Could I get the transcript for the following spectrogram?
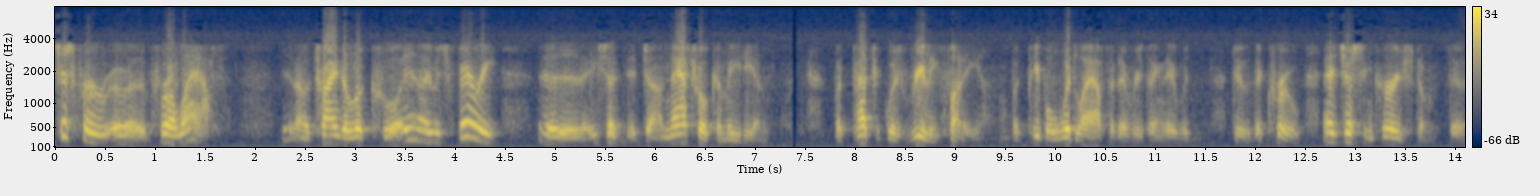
just for uh, for a laugh. You know, trying to look cool. You know, he was very. Uh, he said a natural comedian, but Patrick was really funny. But people would laugh at everything they would do. The crew, and it just encouraged them to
